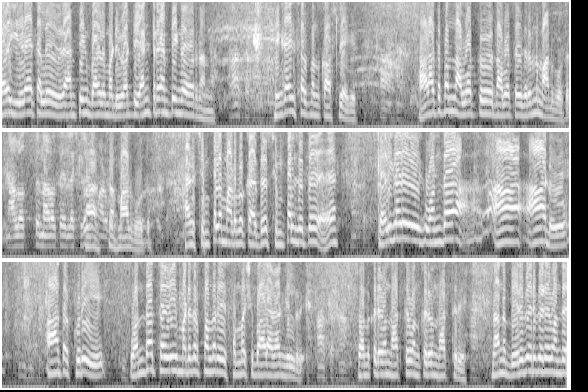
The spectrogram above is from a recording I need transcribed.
ಒಳಗೆ ಇಳಿಯಾಕಲ್ಲಿ ರ್ಯಾಂಪಿಂಗ್ ಭಾಳ ಮಾಡೀವಿ. ಒಟ್ಟು ಎಂಟು ರ್ಯಾಂಪಿಂಗ್ ಅವ್ರು ನಾನು. ಹಾ ಸರ್. ಹಿಂಗಾಗಿ ಸ್ವಲ್ಪ ಒಂದು ಕಾಸ್ಟ್ಲಿ ಆಗಿತ್ತು. ಹಾ ಭಾಳ ಆತಪ್ಪ ಅಂದ್ರೆ ನಲ್ವತ್ತು ನಲ್ವತ್ತೈದರಿಂದ ಮಾಡ್ಬೋದು. ನಲವತ್ತು ನಲವತ್ತೈದು ಲಕ್ಷ ಮಾಡ್ಬೋದು. ಹಂಗೆ ಸಿಂಪಲ್ ಮಾಡ್ಬೇಕಾದ್ರೆ ಸಿಂಪಲ್ ಜೊತೆ ತಳಿಗಳಿಗೆ ಒಂದು ಆ- ಆಡು ಆತ ಕುರಿ ಒಂದ ತಳಿ ಮಾಡಿದ್ರಪ್ಪ ಅಂದ್ರೆ ಈ ಸಮಸ್ಯೆ ಭಾಳ ಆಗಂಗಿಲ್ಲ ರೀ ಒಂದು ಕಡೆ ಒಂದು ಹಾಕ್ತೀರಿ ಒಂದ್ ಕಡೆ ಒಂದು ಹಾಕ್ತೀರಿ. ನಾನು ಬೇರೆ ಬೇರೆ ಬೇರೆ ಒಂದು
